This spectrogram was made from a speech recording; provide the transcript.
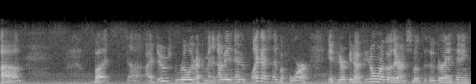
Um, but uh, I do really recommend it. I mean, and like I said before, if you're, you know, if you don't want to go there and smoke the hookah or anything,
